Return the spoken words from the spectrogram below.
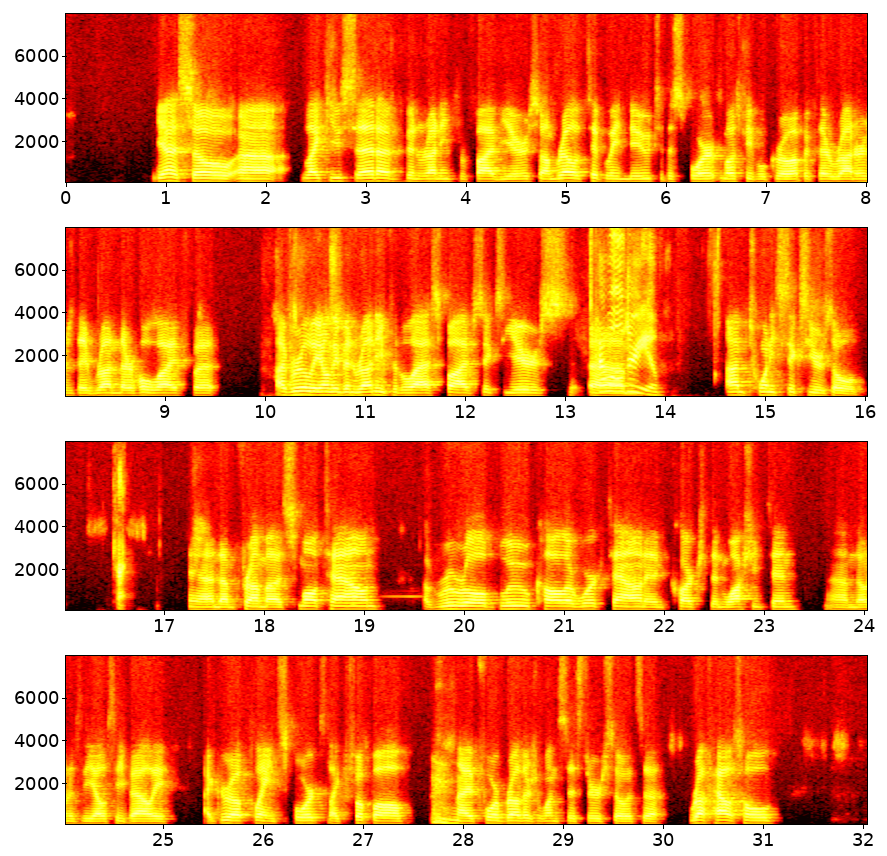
Yeah, so uh, like you said, I've been running for five years, so I'm relatively new to the sport. Most people grow up if they're runners, they run their whole life, but I've really only been running for the last five, six years. How um, old are um, you? I'm 26 years old. Okay. And I'm from a small town, a rural blue collar work town in Clarkston, Washington, um, known as the LC Valley. I grew up playing sports like football, I have four brothers, one sister, so it's a rough household.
